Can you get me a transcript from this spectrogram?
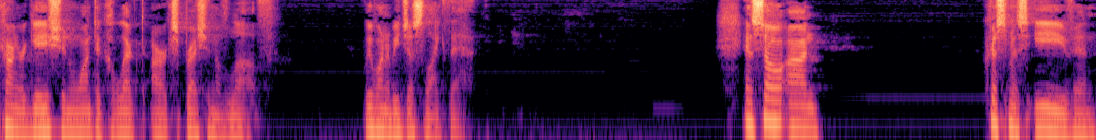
congregation want to collect our expression of love. We want to be just like that. And so on Christmas Eve and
